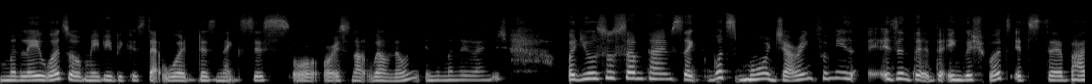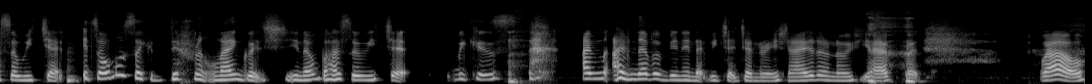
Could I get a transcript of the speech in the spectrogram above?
malay words or maybe because that word doesn't exist or or is not well known in the malay language. But you also sometimes like what's more jarring for me isn't the, the english words it's the bahasa wechat. It's almost like a different language you know bahasa wechat because i'm i've never been in that wechat generation. I don't know if you have but wow.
